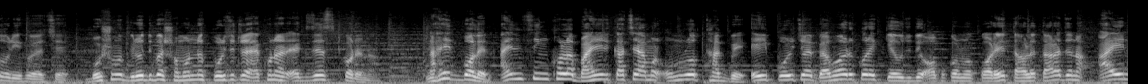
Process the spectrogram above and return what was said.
তৈরি হয়েছে। বৈষম্য বিরোধী বা সমন্বয় পরিচয়টা এখন আর এক্সিস্ট করে না। নাহিদ বলেন, আইন শৃঙ্খলা বাহিনীর কাছে আমার অনুরোধ থাকবে, এই পরিচয় ব্যবহার করে কেউ যদি অপকর্ম করে, তাহলে তারা যেন আইন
